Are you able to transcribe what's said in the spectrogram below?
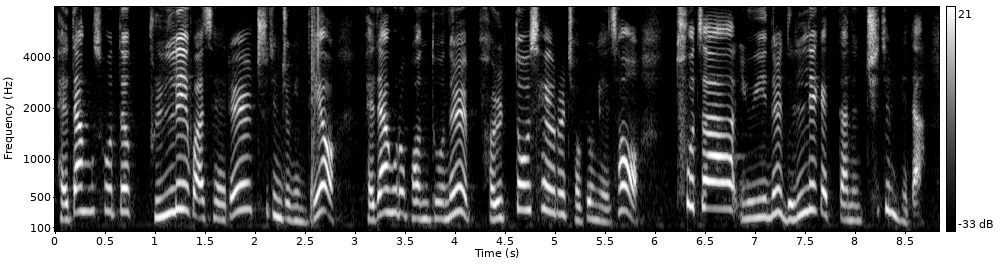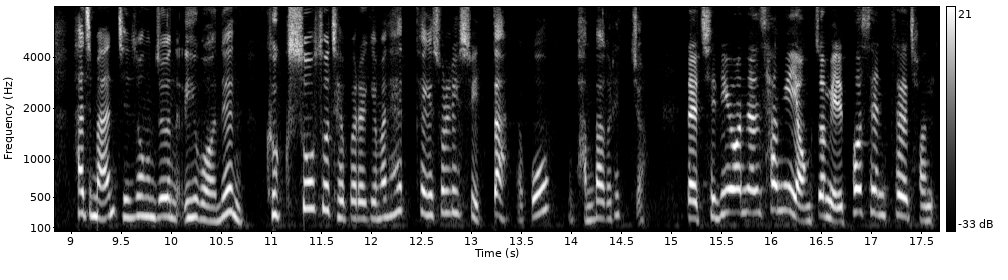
배당 소득 분리 과세를 추진 중인데요. 배당으로 번 돈을 별도 세율을 적용해서 투자 유인을 늘리겠다는 취지입니다. 하지만 진성준 의원은 극소수 재벌에게만 혜택이 쏠릴 수 있다라고 반박을 했죠. 네, 진 의원은 상위 0.1% 전,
